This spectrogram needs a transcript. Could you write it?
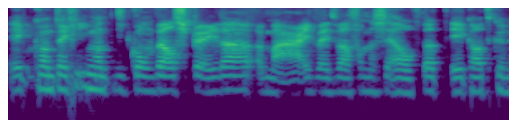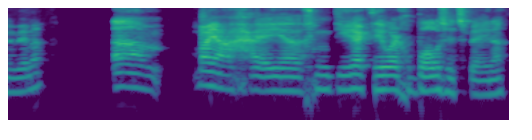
ik kwam tegen iemand die kon wel spelen, maar ik weet wel van mezelf dat ik had kunnen winnen. Ehm, maar ja, hij eh, ging direct heel erg op balbezit spelen.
